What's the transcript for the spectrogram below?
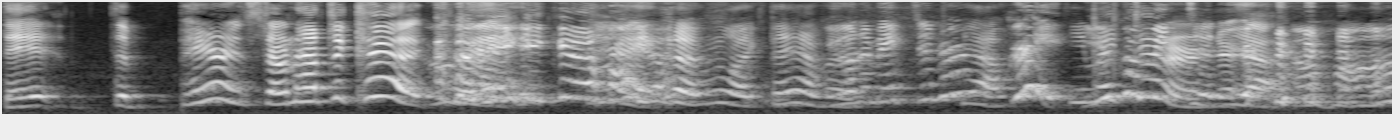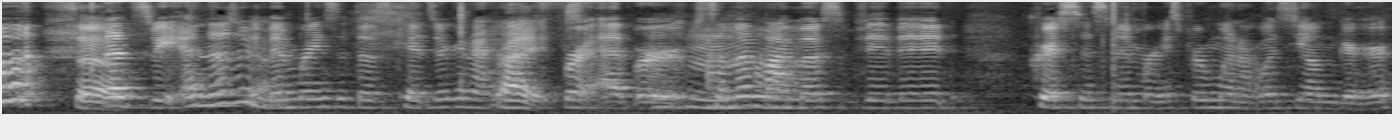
they the parents don't have to cook. Right, you know? right. like they have You want to make dinner? Yeah. Great. You You, make go dinner. make dinner. Yeah. Uh-huh. so That's sweet. And those are Yeah. memories that those kids are going to have Right. forever. Mhm. Some of my Uh-huh. most vivid Christmas memories from when I was younger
